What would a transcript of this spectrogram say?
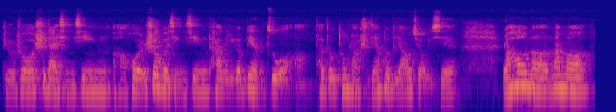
比如说世代行星啊，或者社会行星，它的一个变座啊，它都通常时间会比较久一些。然后呢，那么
